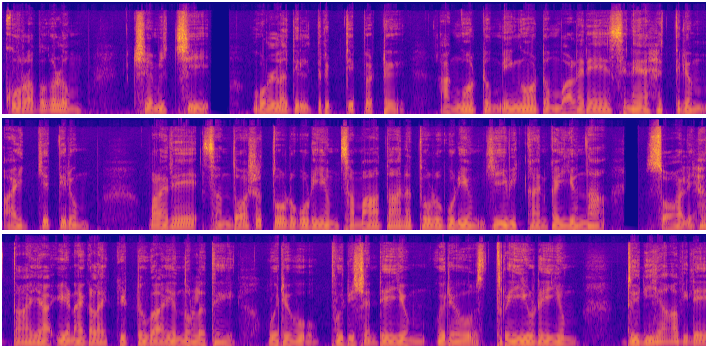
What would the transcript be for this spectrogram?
കുറവുകളും ക്ഷമിച്ച് ഉള്ളതിൽ തൃപ്തിപ്പെട്ട് അങ്ങോട്ടും ഇങ്ങോട്ടും വളരെ സ്നേഹത്തിലും ഐക്യത്തിലും വളരെ സന്തോഷത്തോടു കൂടിയും സമാധാനത്തോടു കൂടിയും ജീവിക്കാൻ കഴിയുന്ന സ്വാലിഹത്തായ ഇണകളെ കിട്ടുക എന്നുള്ളത് ഒരു പുരുഷന്റെയും ഒരു സ്ത്രീയുടെയും ദുനിയാവിലെ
